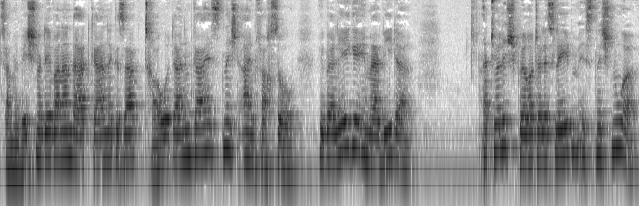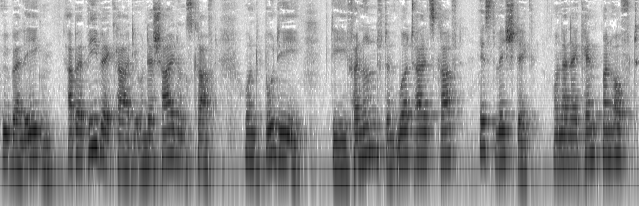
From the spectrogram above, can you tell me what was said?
Swami Vishnudevananda hat gerne gesagt, traue deinem Geist nicht einfach so. Überlege immer wieder. Natürlich, spirituelles Leben ist nicht nur Überlegen, aber Viveka, die Unterscheidungskraft, und Buddhi, die Vernunft und Urteilskraft, ist wichtig. Und dann erkennt man oft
